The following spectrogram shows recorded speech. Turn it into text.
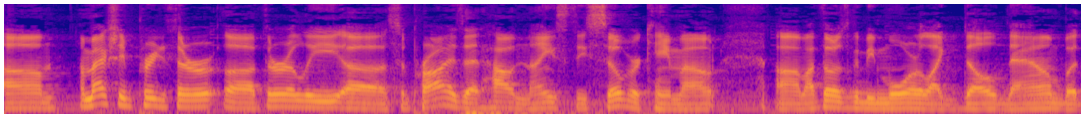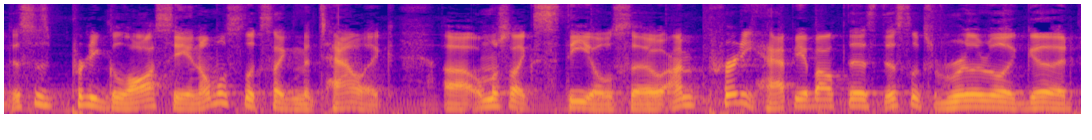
Um, I'm actually pretty uh, thoroughly uh, surprised at how nice the silver came out. Um, I thought it was going to be more like dulled down, but this is pretty glossy and almost looks like metallic, uh, almost like steel. So I'm pretty happy about this. This looks really, really good.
